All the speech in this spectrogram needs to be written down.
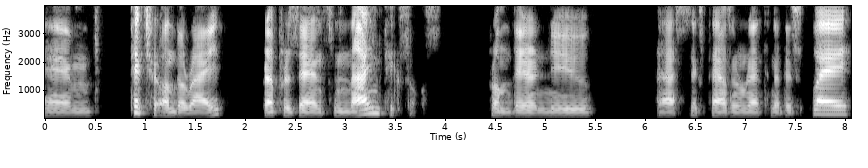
um, picture on the right represents 9 pixels from their new uh, 6000 Retina display.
